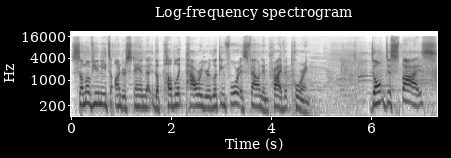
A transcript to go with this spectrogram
Some of you need to understand that the public power you're looking for is found in private pouring. Don't despise.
